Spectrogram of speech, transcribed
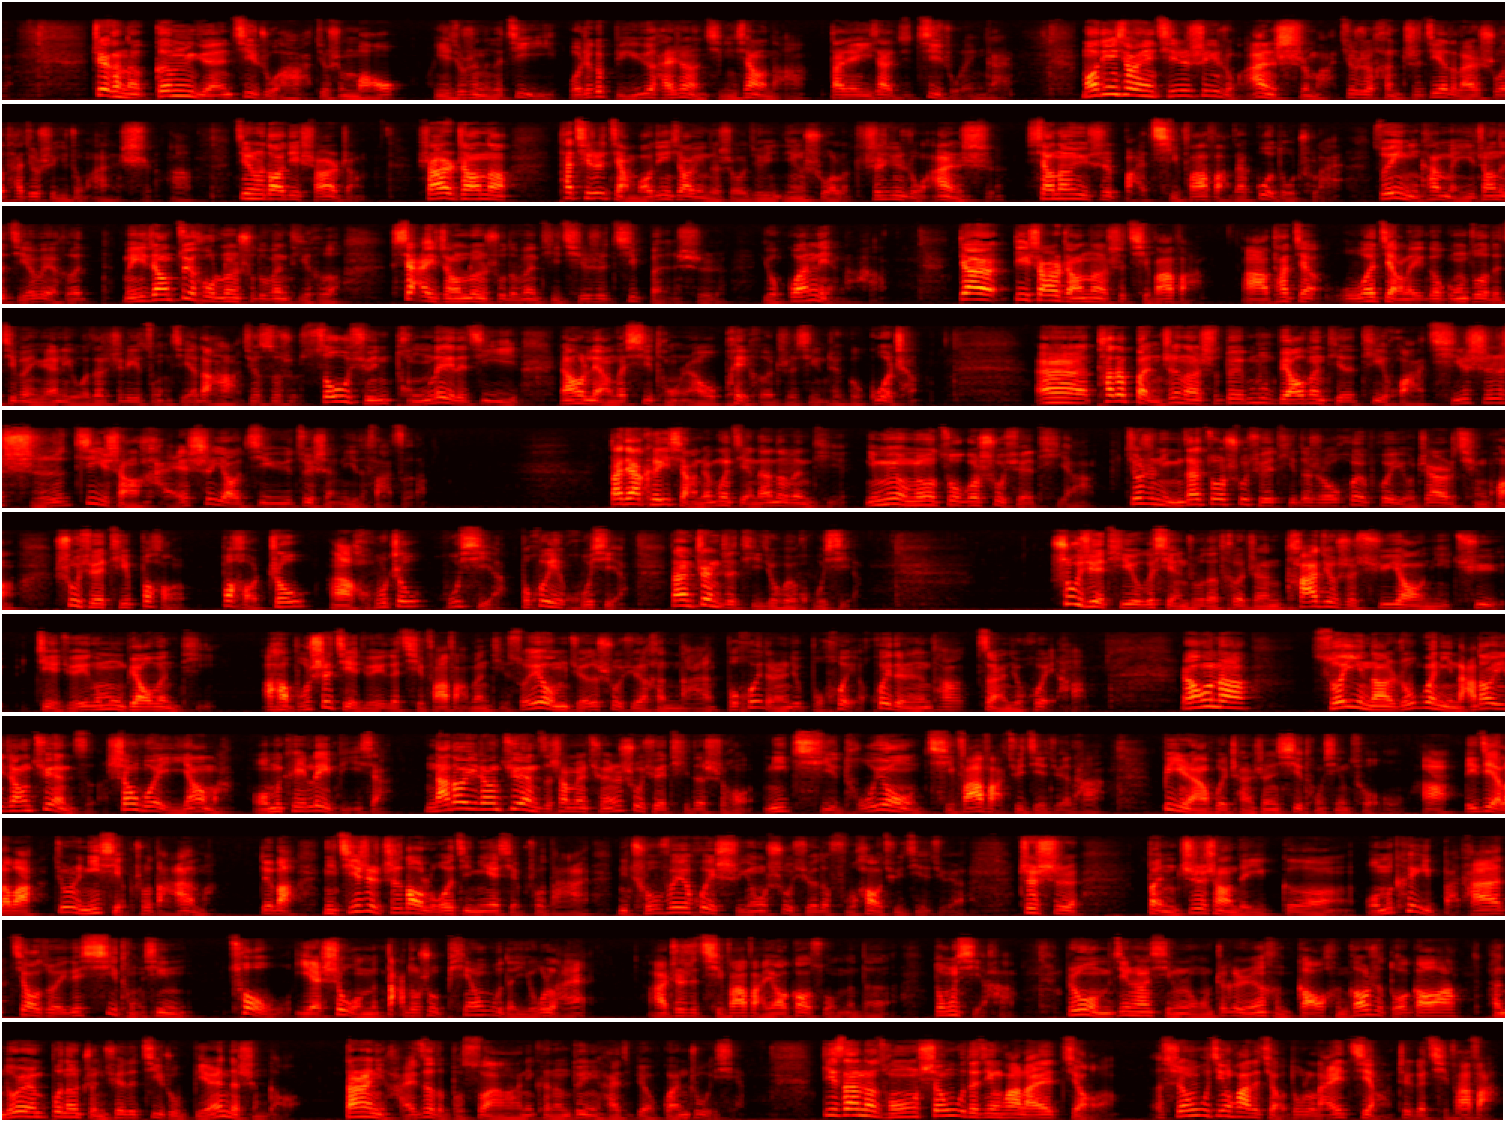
这个呢，根源记住啊，就是锚，也就是那个记忆。我这个比喻还是很形象的啊，大家一下就记住了应该。锚定效应其实是一种暗示嘛，就是很直接的来说，它就是一种暗示啊。进入到第十二章，十二章呢，它其实讲锚定效应的时候就已经说了，这是一种暗示，相当于是把启发法再过渡出来。所以你看每一章的结尾和每一章最后论述的问题和下一章论述的问题，其实基本是有关联的哈。第二第十二章呢是启发法，啊，他讲我讲了一个工作的基本原理，我在这里总结的哈，就是搜寻同类的记忆，然后两个系统，然后配合执行这个过程。呃，它的本质呢是对目标问题的替化，其实实际上还是要基于最省力的法则。大家可以想这么简单的问题，你们有没有做过数学题啊？就是你们在做数学题的时候，会不会有这样的情况？数学题不好不好周啊，胡周胡写，不会胡写，但政治题就会胡写。数学题有个显著的特征，它就是需要你去解决一个目标问题啊，不是解决一个启发法问题。所以我们觉得数学很难，不会的人就不会，会的人他自然就会哈。然后呢，所以呢，如果你拿到一张卷子，生活也一样嘛，我们可以类比一下，拿到一张卷子上面全是数学题的时候，你企图用启发法去解决它，必然会产生系统性错误啊，理解了吧？就是你写不出答案嘛。对吧？你即使知道逻辑，你也写不出答案。你除非会使用数学的符号去解决，这是本质上的一个，我们可以把它叫做一个系统性错误，也是我们大多数偏误的由来啊。这是启发法要告诉我们的东西哈。比如我们经常形容这个人很高，很高是多高啊？很多人不能准确的记住别人的身高，当然你孩子的不算啊，你可能对你孩子比较关注一些。第三呢，从生物的进化来讲，生物进化的角度来讲，这个启发法。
